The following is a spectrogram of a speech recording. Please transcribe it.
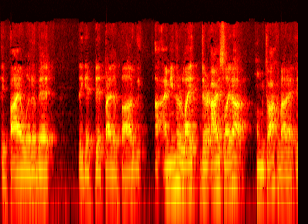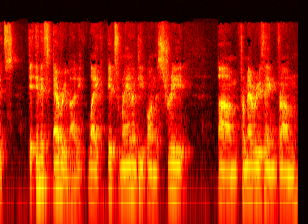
they buy a little bit, they get bit by the bug. I mean, their light their eyes light up when we talk about it. It's and it's everybody. Like it's random people on the street, um, from everything from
